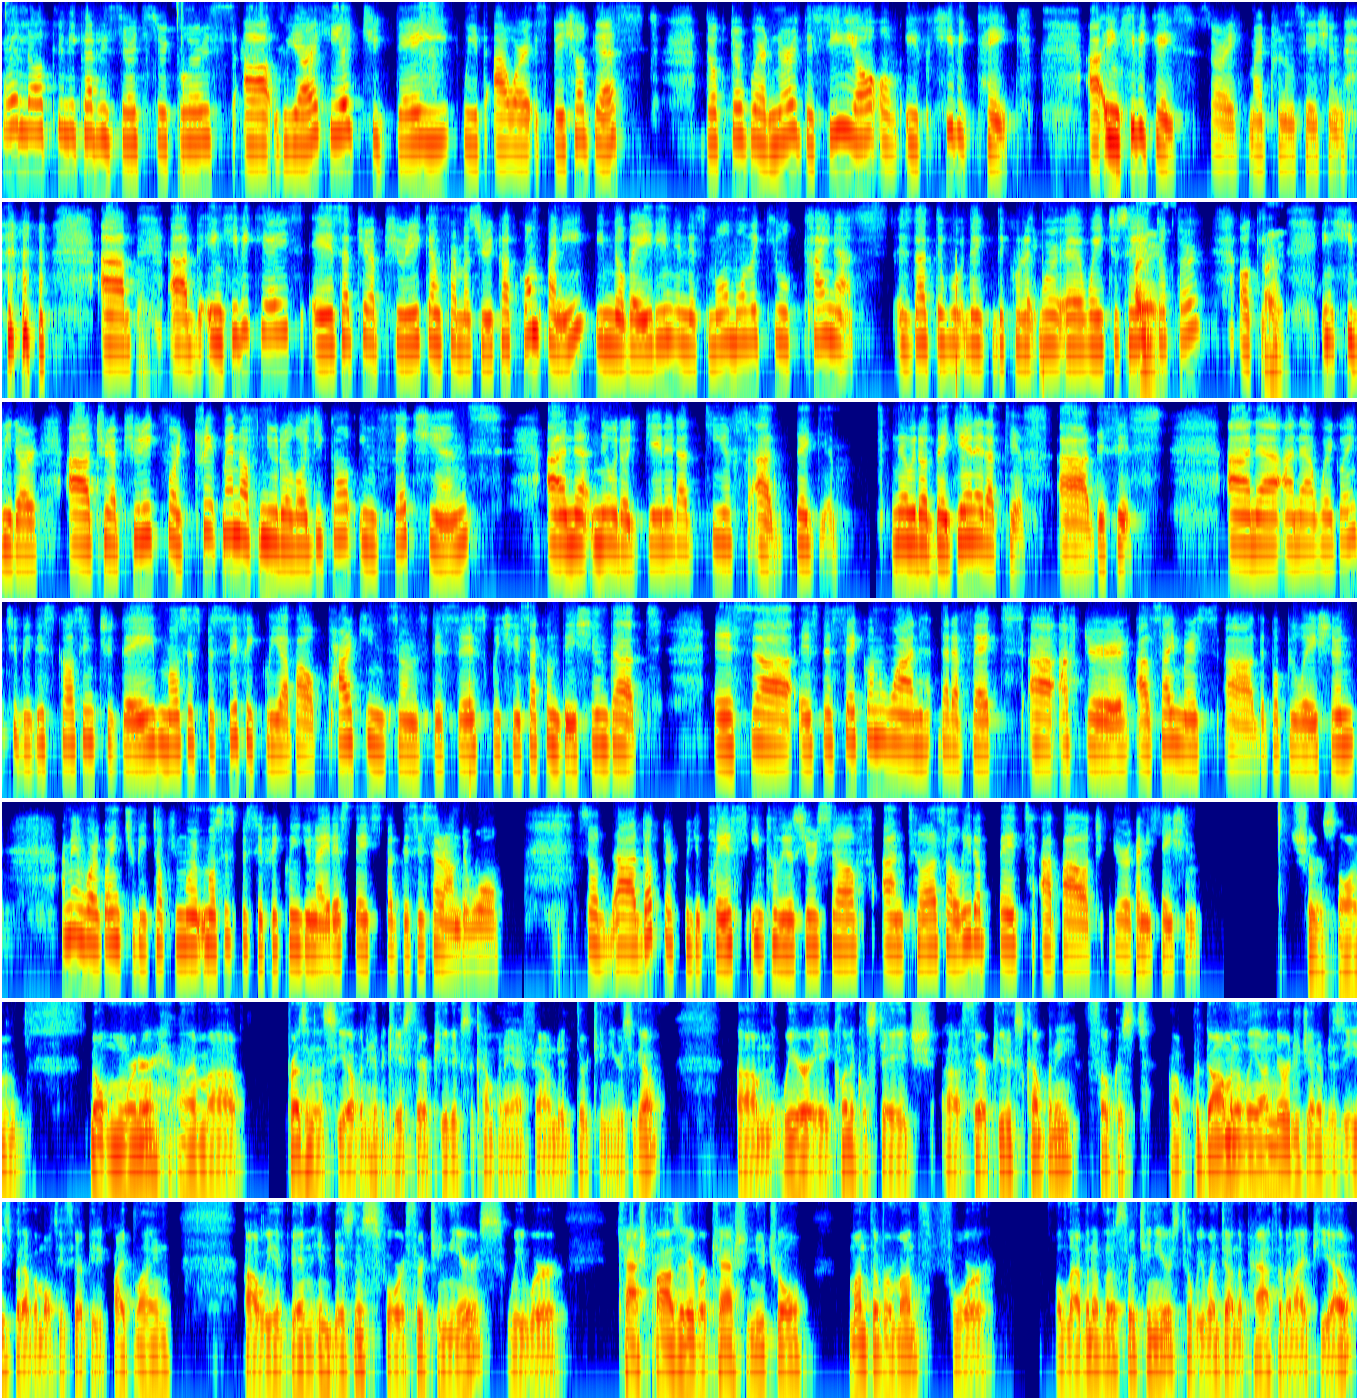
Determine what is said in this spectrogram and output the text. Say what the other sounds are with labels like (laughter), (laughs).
Hello, clinical research circulars. Uh, we are here today with our special guest, Dr. Werner, the CEO of Inhibitake, uh, Inhibikase. Sorry, my pronunciation. (laughs) um, uh, the Inhibikase is a therapeutic and pharmaceutical company innovating in small molecule kinase. Is that the, the, the correct uh, way to say kinase. it, doctor? Okay. Kinase. Inhibitor, uh, therapeutic for treatment of neurological infections and neurodegenerative, uh, de- neurodegenerative uh, disease. And, uh, and uh, we're going to be discussing today most specifically about Parkinson's disease, which is a condition that is uh, is the second one that affects uh, after Alzheimer's uh, the population. I mean, we're going to be talking more most specifically in United States, but this is around the world. So, uh, doctor, could you please introduce yourself and tell us a little bit about your organization? Sure. So I'm Milton Werner. I'm uh, president and CEO of Inhibikase Therapeutics, a company I founded 13 years ago. Um, we are a clinical stage uh, therapeutics company focused uh, predominantly on neurodegenerative disease, but have a multi therapeutic pipeline. Uh, we have been in business for 13 years. We were cash positive or cash neutral month over month for 11 of those 13 years till we went down the path of an IPO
